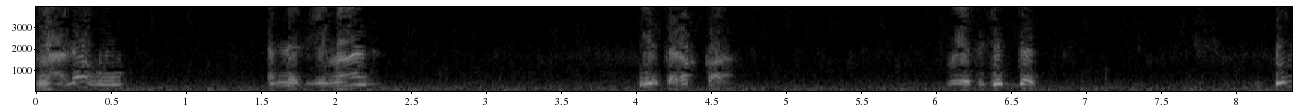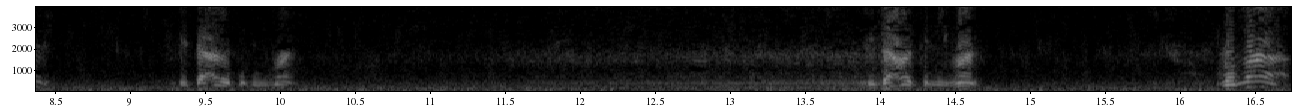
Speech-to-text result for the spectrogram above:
معناه أن الإيمان يترقى ويتجدد بدعوة الإيمان. بدعوة الإيمان. وما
